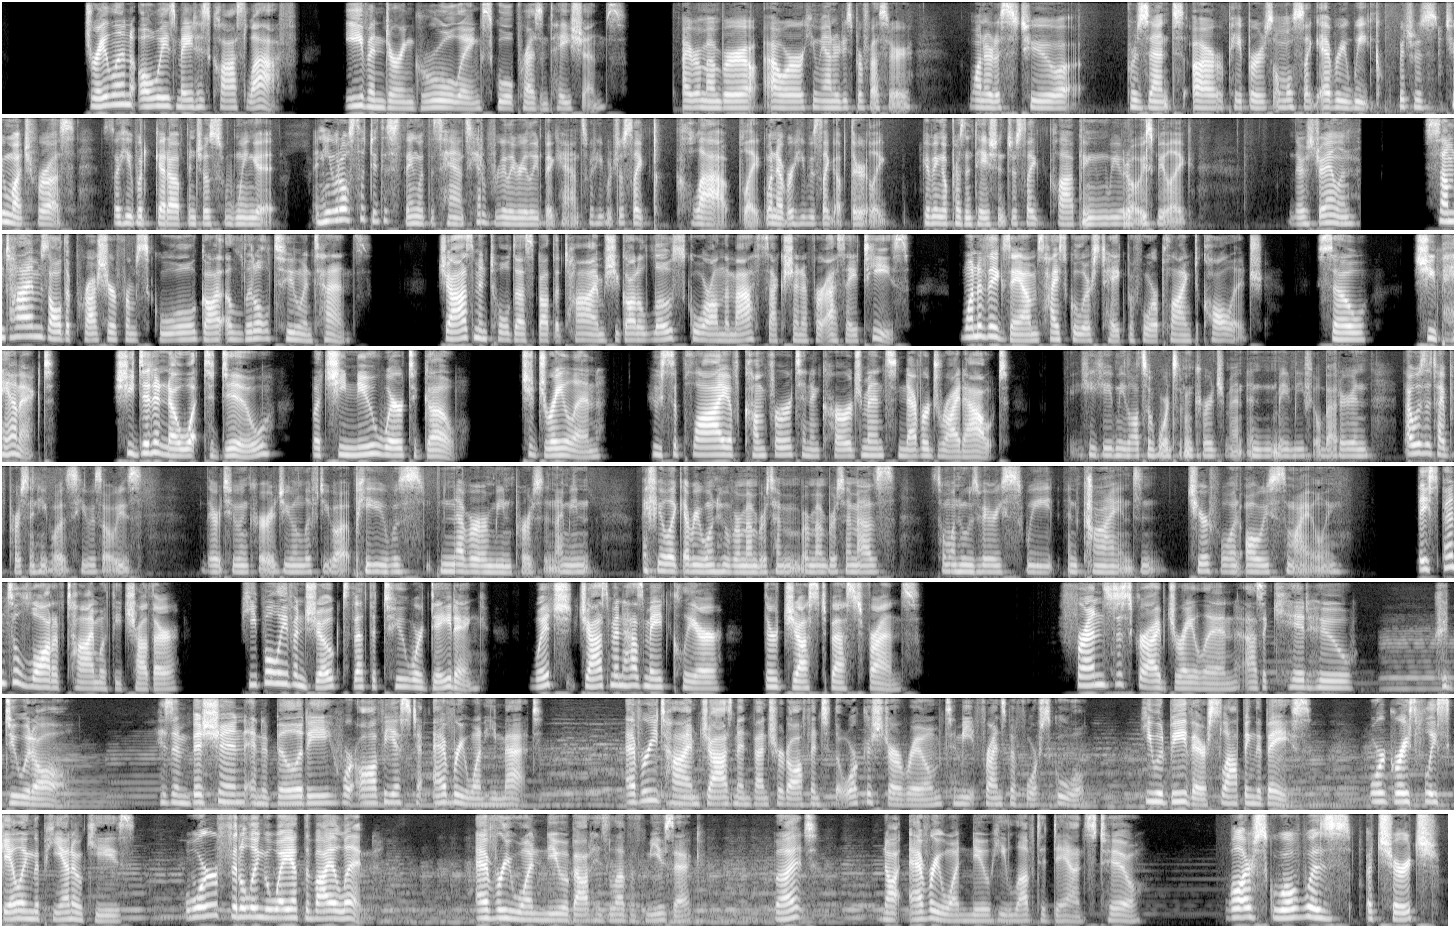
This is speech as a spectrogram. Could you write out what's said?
Draylen always made his class laugh, even during grueling school presentations. I remember our humanities professor wanted us to present our papers almost like every week, which was too much for us. So he would get up and just wing it. And he would also do this thing with his hands. He had really, really big hands, but he would just like clap, like whenever he was like up there, like giving a presentation, just like clapping. We would always be like, there's Draylen. Sometimes all the pressure from school got a little too intense. Jasmine told us about the time she got a low score on the math section of her SATs, one of the exams high schoolers take before applying to college. So she panicked. She didn't know what to do, but she knew where to go to Draylen, whose supply of comfort and encouragement never dried out. He gave me lots of words of encouragement and made me feel better. And that was the type of person he was. He was always there to encourage you and lift you up. He was never a mean person. I mean, I feel like everyone who remembers him remembers him as someone who was very sweet and kind and cheerful and always smiling. They spent a lot of time with each other. People even joked that the two were dating, which Jasmine has made clear they're just best friends. Friends describe Draylen as a kid who could do it all. His ambition and ability were obvious to everyone he met. Every time Jasmine ventured off into the orchestra room to meet friends before school, he would be there slapping the bass, or gracefully scaling the piano keys, or fiddling away at the violin. Everyone knew about his love of music, but not everyone knew he loved to dance too. Well, our school was a church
